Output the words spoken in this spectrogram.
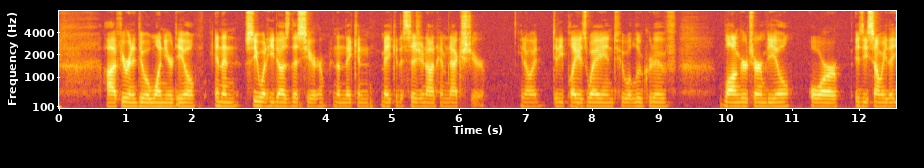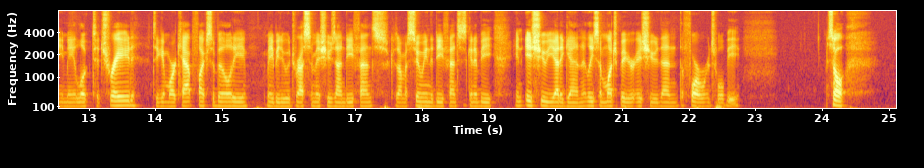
uh, if you're going to do a one year deal and then see what he does this year, and then they can make a decision on him next year. You know, did he play his way into a lucrative, longer term deal, or is he somebody that you may look to trade to get more cap flexibility, maybe to address some issues on defense? Because I'm assuming the defense is going to be an issue yet again, at least a much bigger issue than the forwards will be. So,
